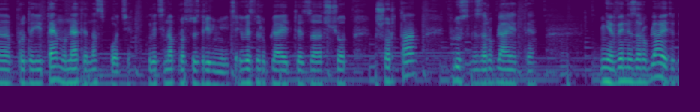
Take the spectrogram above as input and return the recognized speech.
Е, продаєте монети на споті, коли ціна просто зрівнюється. І ви заробляєте за счет шорта, плюс ви заробляєте. Ні, ви не заробляєте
